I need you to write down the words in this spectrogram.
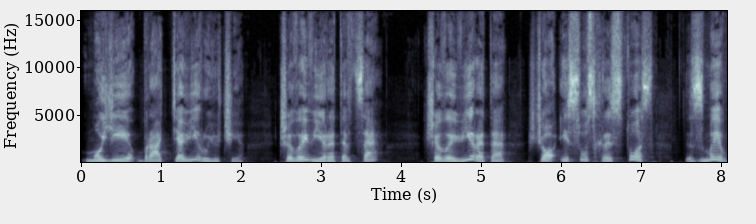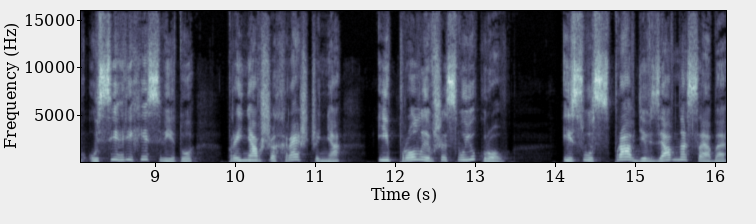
Мої браття віруючі, чи ви вірите в це? Чи ви вірите, що Ісус Христос змив усі гріхи світу, прийнявши хрещення і проливши свою кров. Ісус справді взяв на себе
